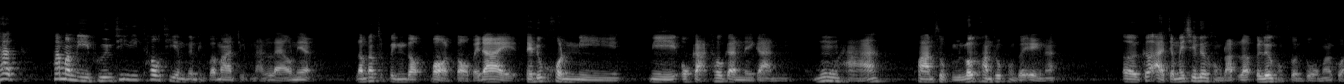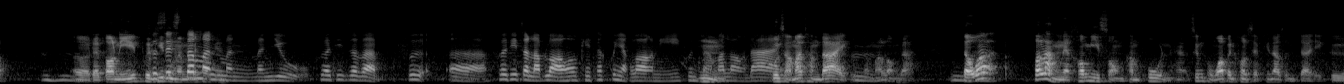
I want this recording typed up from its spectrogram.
ถ้าถ้ามันมีพื้นที่ที่เท่าเทียมกันถึงประมาณจุดนั้นแล้วเนี่ยแล้วมันสปริงบอร์ดต่อไปได้ แต่ทุกคนมีมีโอกาสเท่ากันในการมุ่งหาความสุขหรือลดความทุกข์ของตัวเองนะเออก็อาจจะไม่ใช่เรื่องของรัฐแล้วเป็นเรื่องของส่วนตัวมากกว่าอือฮึ เออแต่ตอนนี้พื้นคือที่ตซิรงสนั้นเต็มไม่มันเท่ามันมันอยู่เพื่อที่จะแบบเพื่อเอ่อเพื่อที่จะรับรองว่าโอเค ถ้าคุณอยากลองอันนี้ คุณสามารถลองได้ คุณสามารถทำได้คุณอืมสามารถลองได้อืมแต่ว่าฝรั่งเนี่ยเขามีสองคำพูดนะฮะซึ่งผมว่าเป็นคอนเซ็ปต์ที่น่าสนใจคือ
